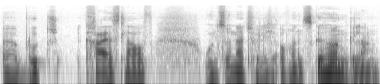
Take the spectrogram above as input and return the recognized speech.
äh, Blutkreislauf und so natürlich auch ins Gehirn gelangen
